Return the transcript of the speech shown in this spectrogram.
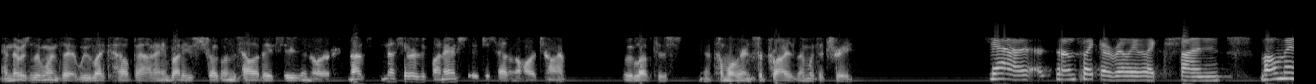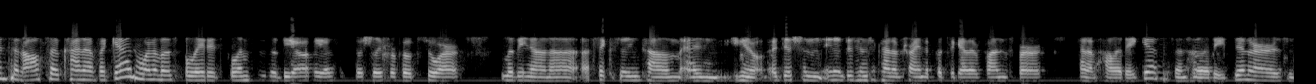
And those are the ones that we would like to help out. Anybody who's struggling this holiday season, or not necessarily financially, just having a hard time, we'd love to you know, come over and surprise them with a tree. Yeah, it sounds like a really like fun moment, and also kind of again one of those belated glimpses of the obvious, especially for folks who are living on a, a fixed income, and you know, addition in addition to kind of trying to put together funds for kind of holiday gifts and holiday dinners, a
